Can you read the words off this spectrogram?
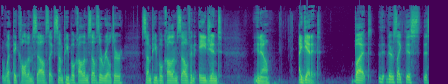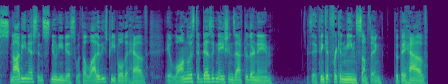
what they call themselves. Like some people call themselves a realtor. Some people call themselves an agent. You know, I get it. But there's like this, this snobbiness and snootiness with a lot of these people that have a long list of designations after their name they think it freaking means something that they have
